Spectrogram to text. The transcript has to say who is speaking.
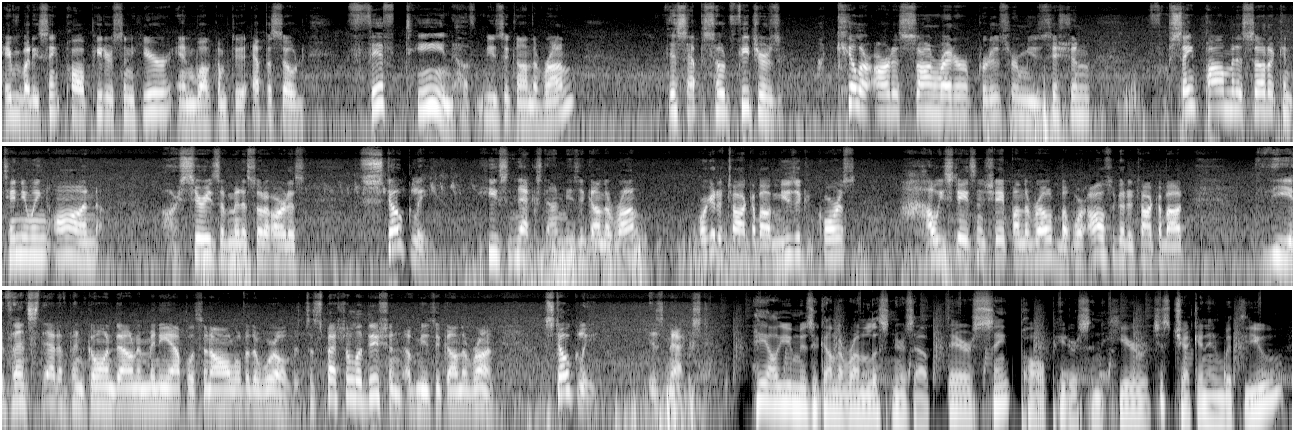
Speaker 1: Hey everybody, St. Paul Peterson here, and welcome to episode 15 of Music on the Run. This episode features a killer artist, songwriter, producer, musician from St. Paul, Minnesota, continuing on our series of Minnesota artists. Stokley, he's next on Music on the Run. We're going to talk about music, of course, how he stays in shape on the road, but we're also going to talk about the events that have been going down in Minneapolis and all over the world. It's a special edition of Music on the Run. Stokley is next. Hey, all you Music on the Run listeners out there, St. Paul Peterson here, just checking in with you.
